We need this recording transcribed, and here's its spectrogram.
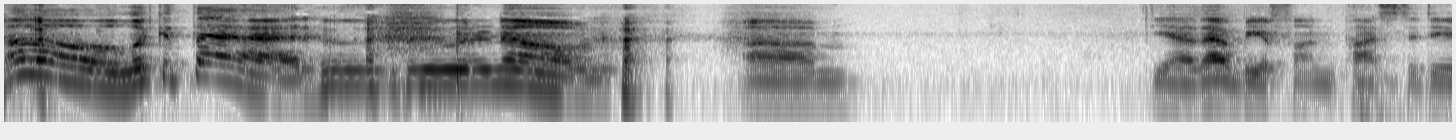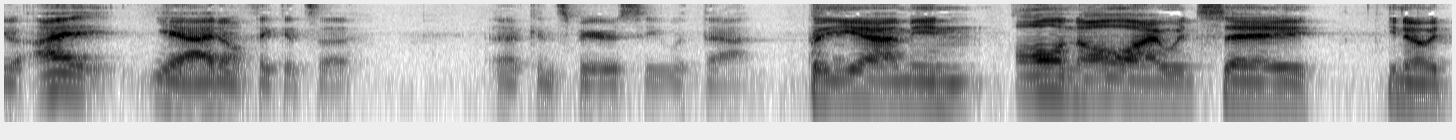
oh, look at that. Who who would have known? Um, yeah, that would be a fun pots to do. I yeah, I don't think it's a, a conspiracy with that. But yeah, I mean, all in all, I would say, you know, it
